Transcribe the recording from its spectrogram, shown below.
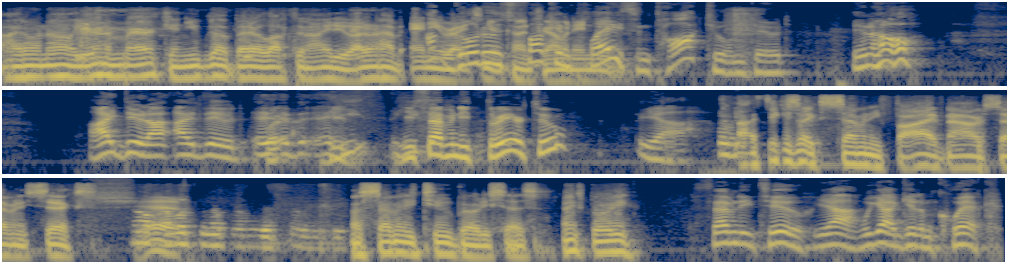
I don't know. You're an American. You've got better luck than I do. I don't have any I'll rights go in to your his country. I'm an fucking Indian. place and talk to him, dude. You know, I, dude, I, I dude. It, What, it- he's, he, he's 73 or 2? yeah. I think he's like 75 now or 76. No, I looked it up earlier. 72. Oh, 72, Brody says. Thanks, Brody. 72. Yeah, we got to get him quick.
